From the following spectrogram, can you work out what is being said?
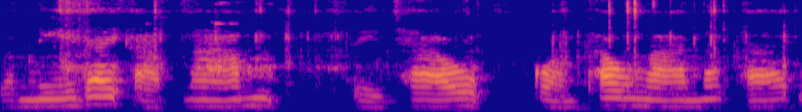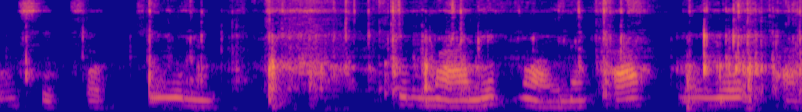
วันนี้ได้อาบน้ำแต่เช้าก่อนเข้างานนะคะ รู้สึกสดชื่น ขึ้นมานิดหน่อยนะคะ ไม่เยอะค่ะ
